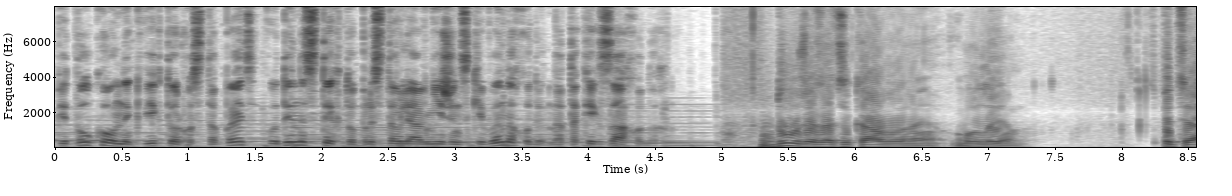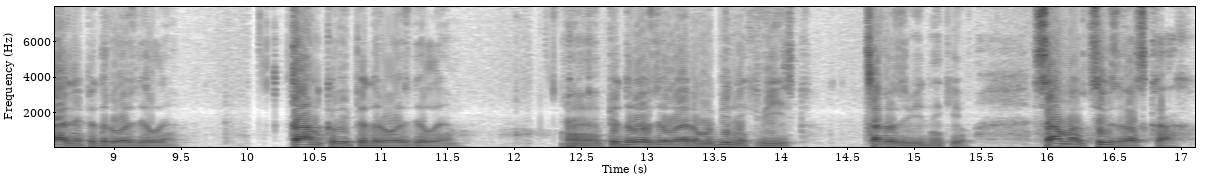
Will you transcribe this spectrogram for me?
Підполковник Віктор Остапець один із тих, хто представляв ніжинські винаходи на таких заходах. Дуже зацікавлені були спеціальні підрозділи, танкові підрозділи, е, підрозділи аеромобільних військ та розвідників саме в цих зразках.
